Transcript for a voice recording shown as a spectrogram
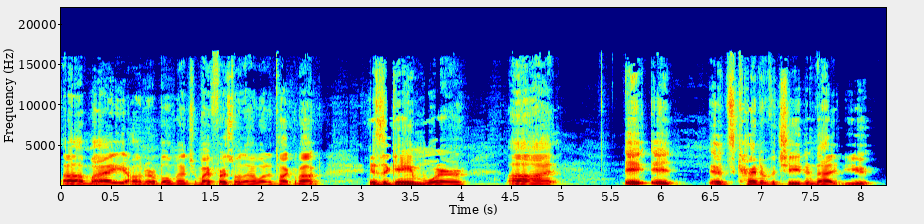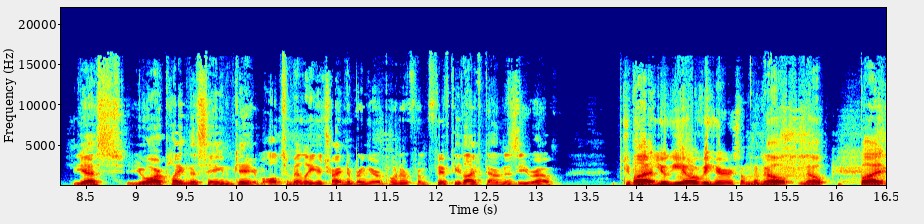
Uh, my honorable mention, my first one that I want to talk about, is a game where uh, it it it's kind of a cheat in that you yes you are playing the same game. Ultimately, you're trying to bring your opponent from 50 life down to zero. Do you But- play Yu-Gi-Oh over here or something? Nope, nope. But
